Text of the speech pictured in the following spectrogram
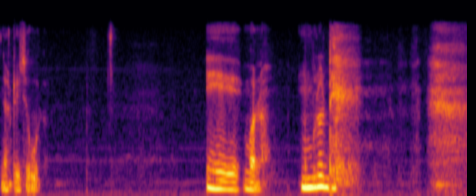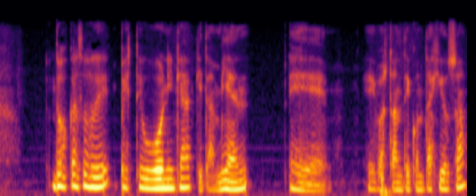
no estoy seguro. Eh, bueno, un brote. Dos casos de peste bubónica que también eh, es bastante contagiosa.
